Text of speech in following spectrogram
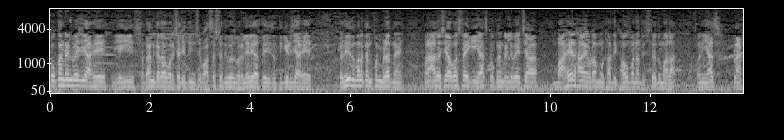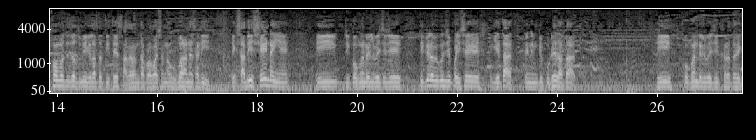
कोकण रेल्वे जी आहे ही सदानकदा वर्षाची तीनशे पासष्ट दिवस भरलेली असते. तिचं तिकीट जे आहे कधीही तुम्हाला कन्फर्म मिळत नाही. पण आज अशी अवस्था आहे की याच कोकण रेल्वेच्या बाहेर हा एवढा मोठा दिखाऊपणा दिसतोय तुम्हाला. पण याच प्लॅटफॉर्मवरती जर तुम्ही गेला तर तिथे साधारणतः प्रवाशांना उभं राहण्यासाठी एक साधी शेड नाही आहे ही जी कोकण रेल्वेचे जे तिकीट विकून जे पैसे येतात ते नेमके कुठे जातात ही कोकण रेल्वेची खरं तर एक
